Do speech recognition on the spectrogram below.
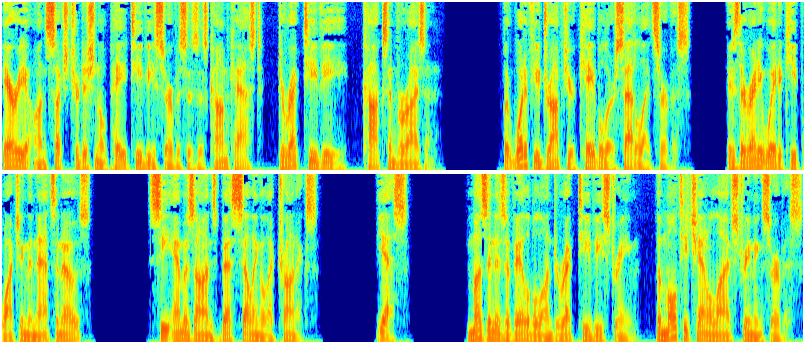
area on such traditional pay TV services as Comcast, DirecTV, Cox, and Verizon. But what if you dropped your cable or satellite service? Is there any way to keep watching the Nats and O's? See Amazon's best selling electronics. Yes. MASN is available on DirecTV Stream, the multi channel live streaming service.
